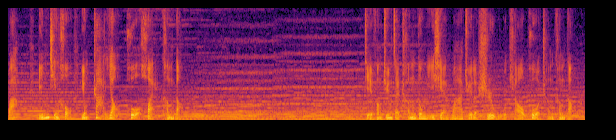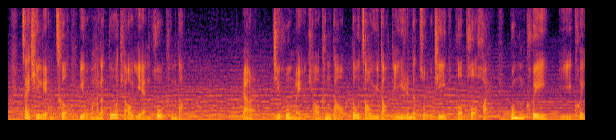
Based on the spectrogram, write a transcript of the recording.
挖，临近后用炸药破坏坑道。解放军在城东一线挖掘了十五条破城坑道，在其两侧又挖了多条掩护坑道。然而，几乎每条坑道都遭遇到敌人的阻击和破坏，功亏一篑。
